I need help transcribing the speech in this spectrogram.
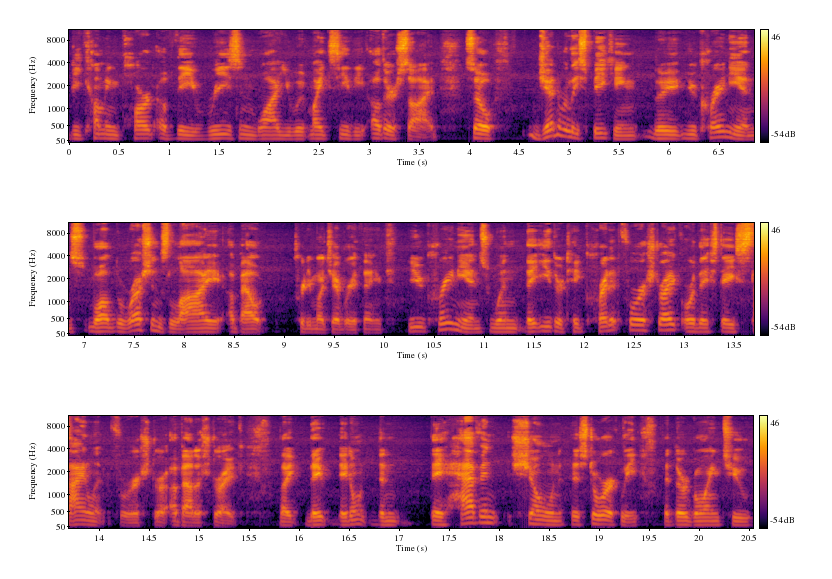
becoming part of the reason why you would, might see the other side. So, generally speaking, the Ukrainians, while the Russians lie about pretty much everything, the Ukrainians, when they either take credit for a strike or they stay silent for a stri- about a strike, like they they don't then they haven't shown historically that they're going to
